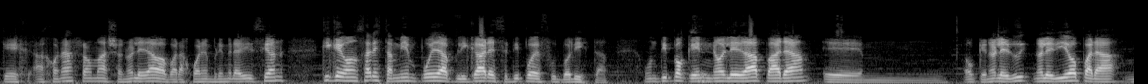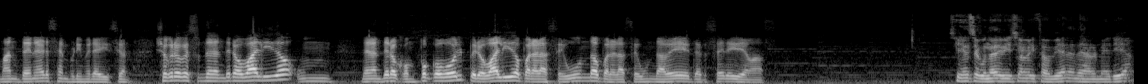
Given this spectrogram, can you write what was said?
que a Jonás Ramallo no le daba para jugar en primera división, Quique González también puede aplicar ese tipo de futbolista. Un tipo que no le da para... eh, o que no le, no le dio para mantenerse en primera división. Yo creo que es un delantero válido, un delantero con poco gol, pero válido para la segunda, para la segunda B, tercera y demás. Sí, en segunda división lo hizo bien en el Almería.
